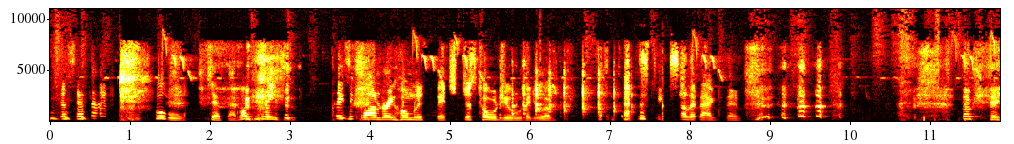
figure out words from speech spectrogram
Just said that. Who said that? What crazy, crazy wandering homeless bitch just told you that you have fantastic southern accent? Okay.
